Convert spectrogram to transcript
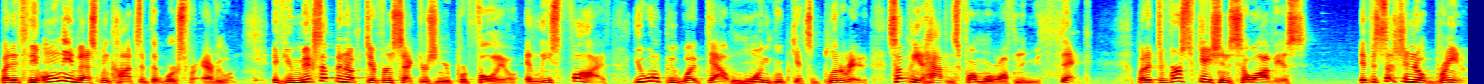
But it's the only investment concept that works for everyone. If you mix up enough different sectors in your portfolio, at least five, you won't be wiped out when one group gets obliterated, something that happens far more often than you think. But if diversification is so obvious, if it's such a no brainer,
